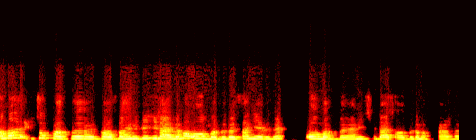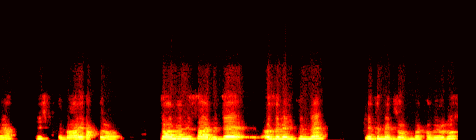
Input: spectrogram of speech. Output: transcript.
Ama çok fazla fazla hani bir ilerleme olmadı desem yeridir. Olmadı da yani hiçbir ders aldıramadık Arda'ya. Hiçbir şey daha yaptıramadık. Şu an hani sadece özel eğitimle yetinmek zorunda kalıyoruz.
